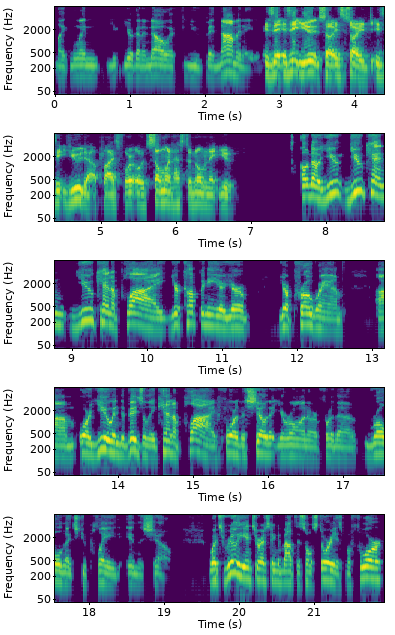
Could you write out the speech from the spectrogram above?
like when you're going to know if you've been nominated. Is it is it you? So, is sorry, is it you that applies for it, or someone has to nominate you? Oh no, you you can you can apply. Your company or your your program um, or you individually can apply for the show that you're on or for the role that you played in the show. What's really interesting about this whole story is before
